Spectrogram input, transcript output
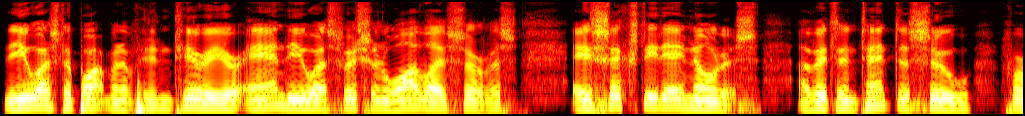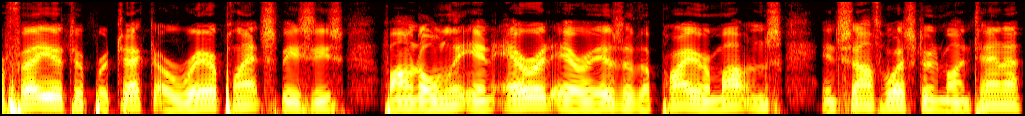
the U.S. Department of Interior and the U.S. Fish and Wildlife Service a 60 day notice of its intent to sue for failure to protect a rare plant species found only in arid areas of the Pryor Mountains in southwestern Montana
